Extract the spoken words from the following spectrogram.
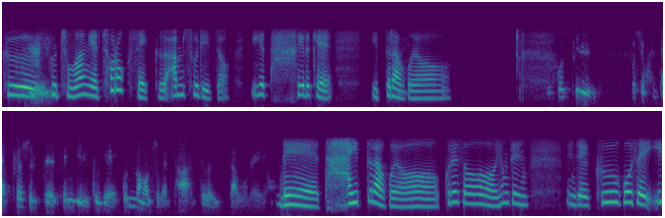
그, 그 중앙에 초록색 그 암술이죠. 이게 다 이렇게 있더라고요. 이 꽃필 꽃이 활짝 폈을 때 생길 그게 꽃망울 속에 다 들어 있다고 그래요. 네, 다 있더라고요. 그래서 형제님, 이제 그곳에 이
